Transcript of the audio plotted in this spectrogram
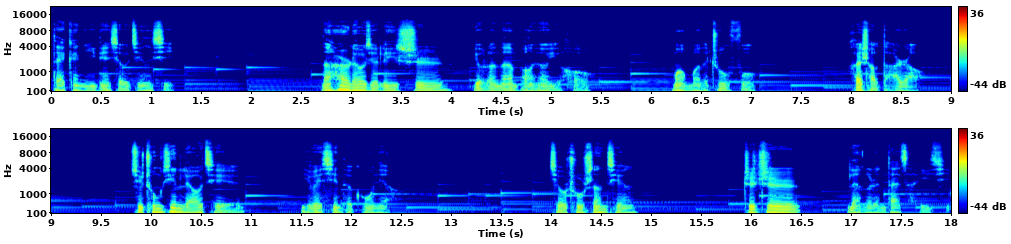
带给你一点小惊喜。男孩了解律师有了男朋友以后，默默的祝福，很少打扰。去重新了解一位新的姑娘，久处生情，直至两个人待在一起。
